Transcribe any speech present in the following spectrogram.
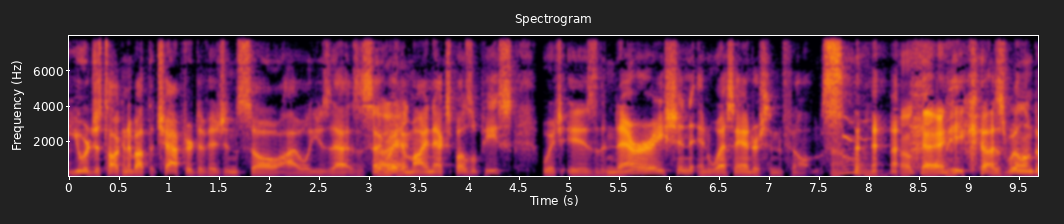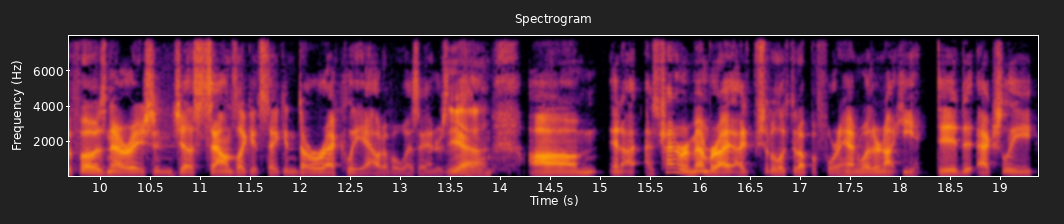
you were just talking about the chapter divisions, so I will use that as a segue right. to my next puzzle piece, which is the narration in Wes Anderson films. Oh, okay. because Willem Dafoe's narration just sounds like it's taken directly out of a Wes Anderson Yeah. film. Um, and I, I was trying to remember, I, I should have looked it up beforehand, whether or not he did actually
